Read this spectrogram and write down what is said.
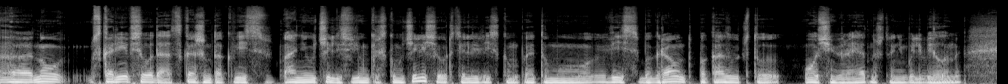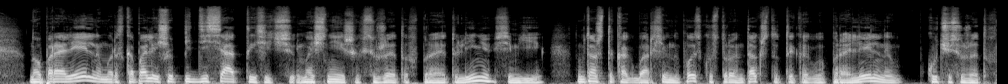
Э, Ну, скорее всего, да. Скажем так, весь они учились в юнкерском училище, в артиллерийском, поэтому весь бэкграунд показывает, что очень вероятно, что они были белыми. Но параллельно мы раскопали еще 50 тысяч мощнейших сюжетов про эту линию семьи. Ну, потому что как бы архивный поиск устроен так, что ты как бы параллельно кучу сюжетов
